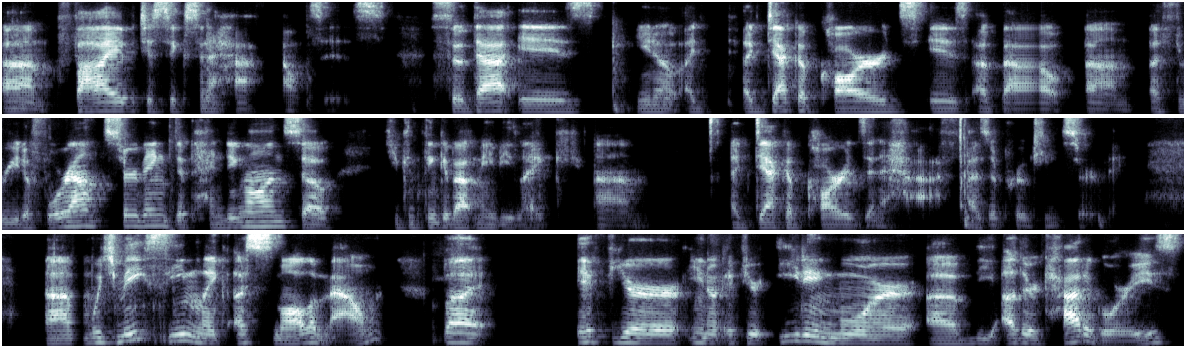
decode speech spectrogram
um, five to six and a half ounces. So that is, you know, a, a deck of cards is about um, a three to four ounce serving, depending on. So you can think about maybe like um, a deck of cards and a half as a protein serving, um, which may seem like a small amount, but if you're, you know, if you're eating more of the other categories,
